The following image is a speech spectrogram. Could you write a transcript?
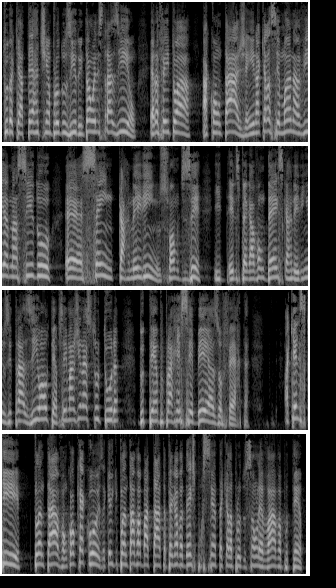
tudo que a terra tinha produzido. Então eles traziam, era feito a, a contagem, e naquela semana havia nascido é, 100 carneirinhos, vamos dizer, e eles pegavam 10 carneirinhos e traziam ao templo. Você imagina a estrutura do templo para receber as ofertas. Aqueles que plantavam qualquer coisa, aquele que plantava batata, pegava 10% daquela produção, levava para o templo.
